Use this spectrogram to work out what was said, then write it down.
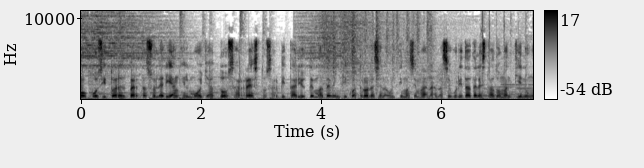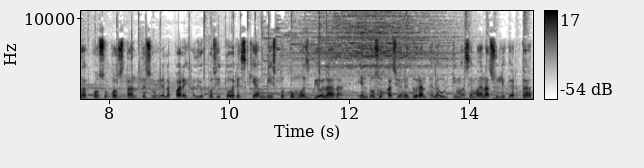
Opositores Berta Soler y Ángel Moya, dos arrestos arbitrarios de más de 24 horas en la última semana. La seguridad del Estado mantiene un acoso constante sobre la pareja de opositores que han visto cómo es violada en dos ocasiones durante la última semana su libertad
